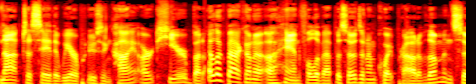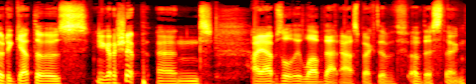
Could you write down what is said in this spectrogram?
not to say that we are producing high art here, but I look back on a, a handful of episodes and I'm quite proud of them. And so to get those, you got to ship. And I absolutely love that aspect of, of this thing.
